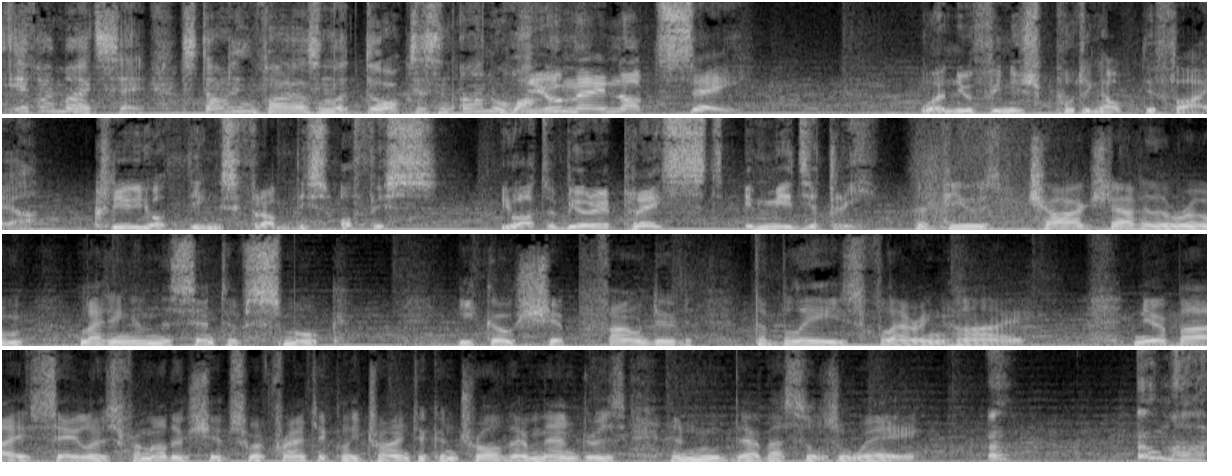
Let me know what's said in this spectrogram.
If I might say, starting fires on the docks is an unwise. You may not say. When you finish putting out the fire, clear your things from this office. You are to be replaced immediately. The fuse charged out of the room, letting in the scent of smoke. Ico's ship foundered, the blaze flaring high. Nearby, sailors from other ships were frantically trying to control their mandras and move their vessels away. Oh, oh my.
